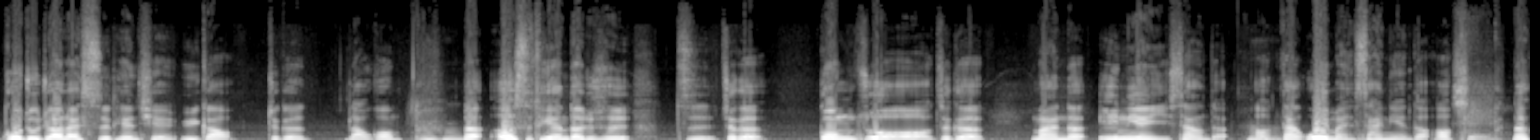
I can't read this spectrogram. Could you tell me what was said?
雇主就要在十天前预告这个老公。那二十天的就是指这个。工作哦，这个满了一年以上的哦，但未满三年的哦，是那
